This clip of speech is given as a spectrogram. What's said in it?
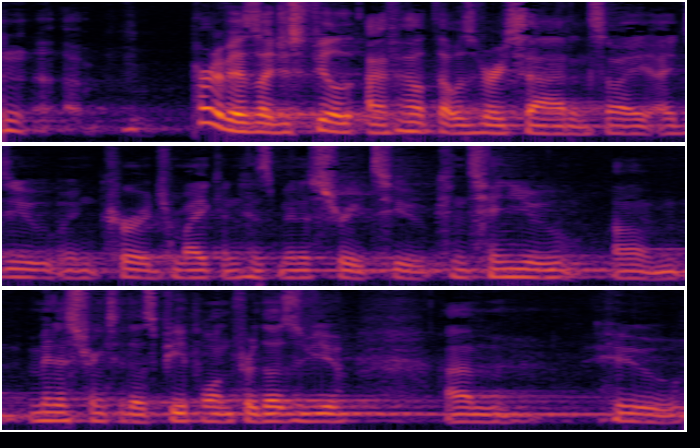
And uh, part of it is I just feel I felt that was very sad, and so I, I do encourage Mike and his ministry to continue um, ministering to those people. And for those of you um, who,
